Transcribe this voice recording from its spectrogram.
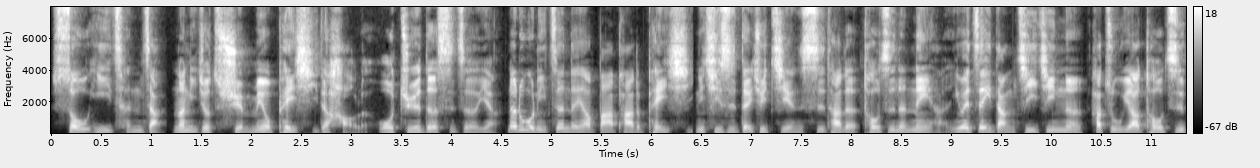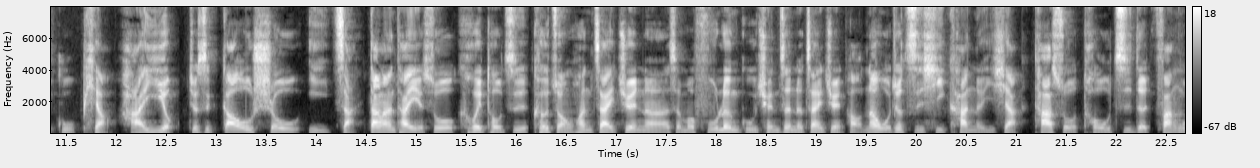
收益成长，那你就选没有配息的好了。我觉得是这样。那如果你真的要八趴的配息，你其实得去检视它的投资的内涵，因为这一档基金呢，它主要投资股票，还有就是高收益债。当然，他也说会投资可转换债券啊，什么富认股权证的债券。好，那我就仔细看了一下他所投资的范围。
